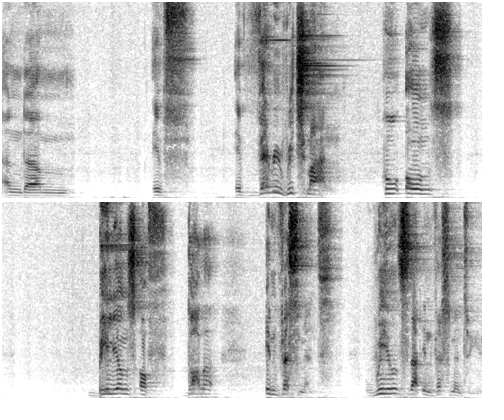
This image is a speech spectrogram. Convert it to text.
And um, if a very rich man who owns billions of dollar investment wills that investment to you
